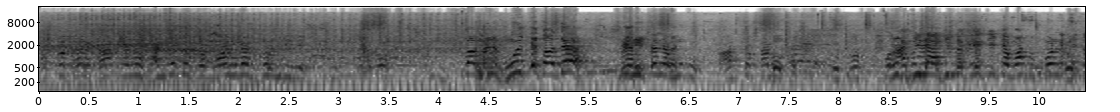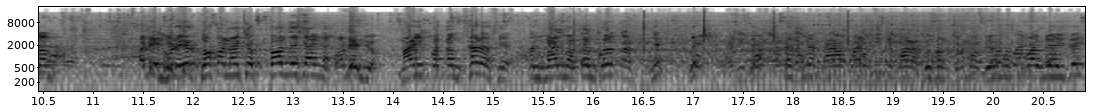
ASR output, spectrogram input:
આજ તો તારે કાપિયાનો ભાંગે તો મારું નામ ગમડી લે. પણ મને મૂકી તો દે. સીધી તને મૂકું. આજ તો તારું આજી આજી તો કે રીતે માથું કોણ નથી તારું અડે એક ધોકો નાખે પગ દેસાય ને અડે લ્યો. મારી પતંગ સડે છે અને મારી માં કરતા છે લે લે. મારી મેં ના પાડી કે મારા ઘરમાં બેહી જાય.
